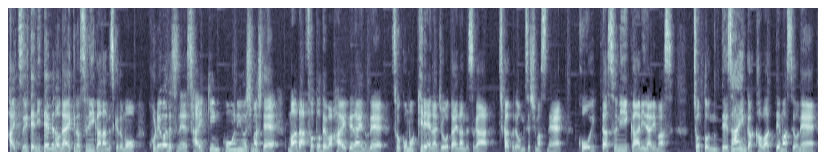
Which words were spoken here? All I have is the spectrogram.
はい、続いて2点目のナイキのスニーカーなんですけども、これはですね、最近購入をしまして、まだ外では履いてないので、そこも綺麗な状態なんですが、近くでお見せしますね。こういったスニーカーになります。ちょっとデザインが変わってますよね。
